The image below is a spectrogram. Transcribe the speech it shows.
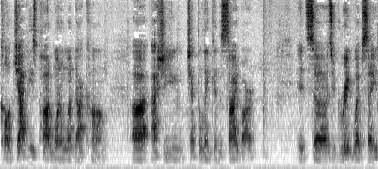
called JapanesePod101.com. Uh, actually, you can check the link in the sidebar. It's uh, it's a great website.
